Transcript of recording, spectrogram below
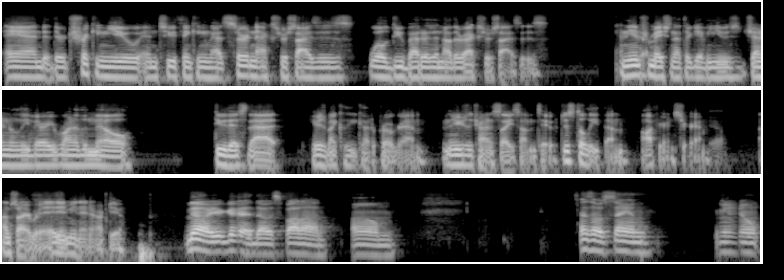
and they're tricking you into thinking that certain exercises will do better than other exercises. And the information that they're giving you is generally very run of the mill. Do this, that. Here's my cookie cutter program. And they're usually trying to sell you something too. Just delete them off your Instagram. Yeah. I'm sorry. I didn't mean to interrupt you. No, you're good. That was spot on. Um, as I was saying, you know,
